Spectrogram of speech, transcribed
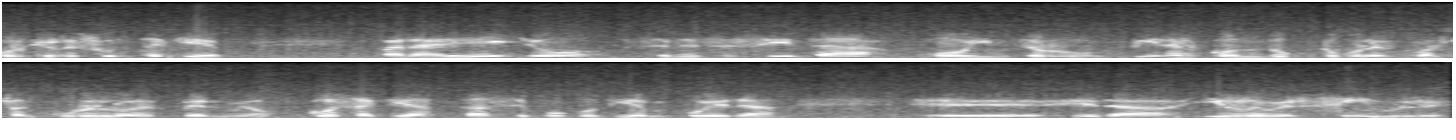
porque resulta que para ello se necesita o interrumpir el conducto por el cual transcurren los espermios, cosa que hasta hace poco tiempo era, eh, era irreversible.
